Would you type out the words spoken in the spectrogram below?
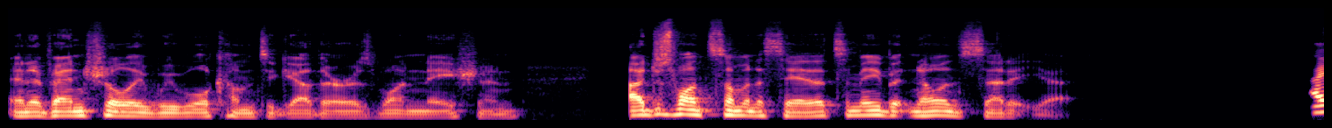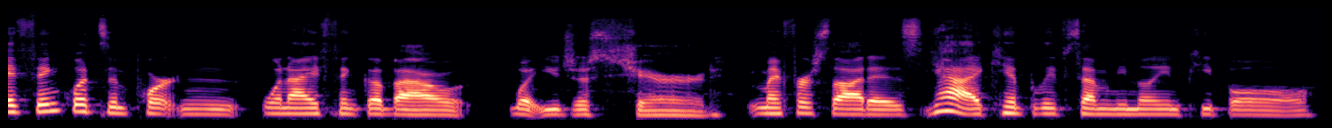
And eventually we will come together as one nation. I just want someone to say that to me, but no one said it yet. I think what's important when I think about what you just shared, my first thought is, yeah, I can't believe 70 million people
